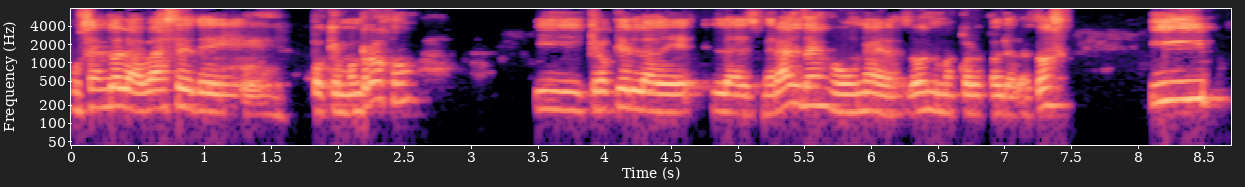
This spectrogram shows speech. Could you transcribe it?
usando la base de Pokémon Rojo y creo que la de la Esmeralda o una de las dos, no me acuerdo cuál de las dos. Y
